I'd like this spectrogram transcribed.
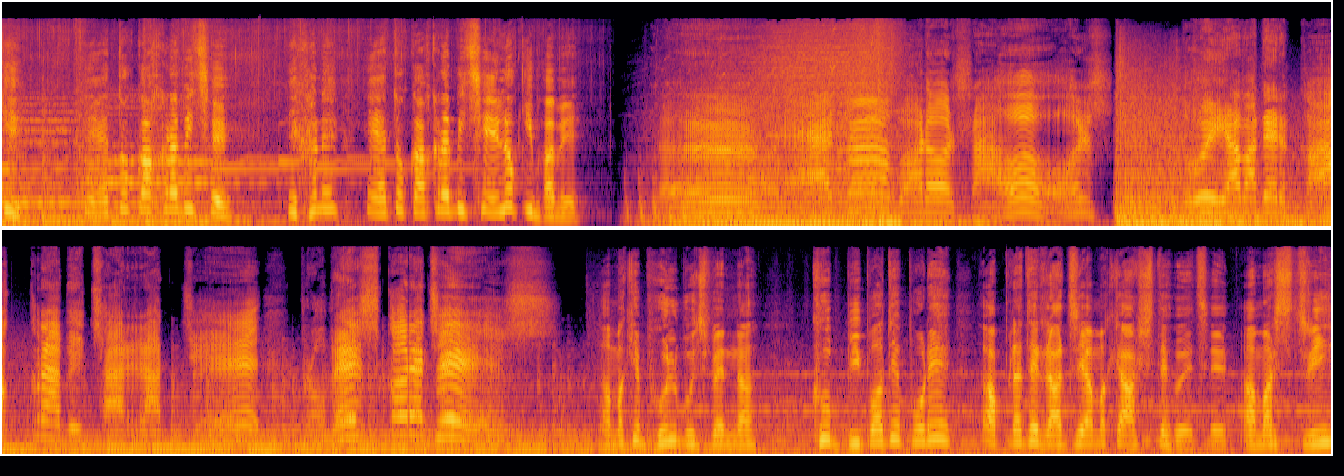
কি? এত কাকড়া বিছে? এখানে এত কাকড়া বিছে এলো কীভাবে? এত বড় সাহস! তুই আমাদের কাকরা বিছার রাজ্যে প্রবেশ করেছিস! আমাকে ভুল বুঝবেন না। খুব বিপদে পড়ে আপনাদের রাজ্যে আমাকে আসতে হয়েছে। আমার স্ত্রী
